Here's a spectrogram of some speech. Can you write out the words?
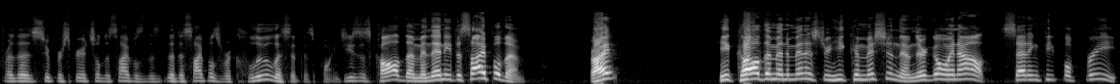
for the super spiritual disciples. The, the, disciples were clueless at this point. Jesus called them and then he discipled them, right? He called them into ministry, he commissioned them. They're going out, setting people free,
